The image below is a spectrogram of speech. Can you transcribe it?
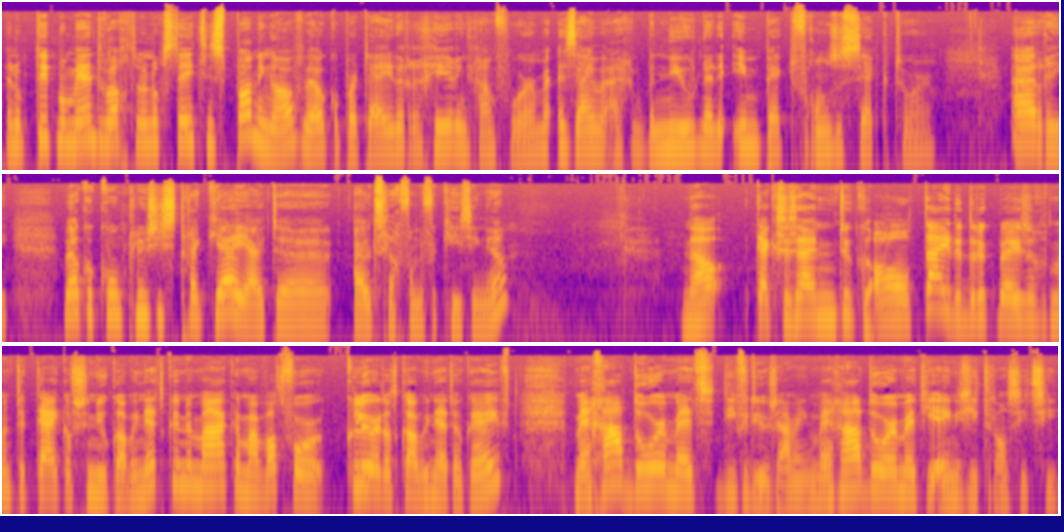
En op dit moment wachten we nog steeds in spanning af welke partijen de regering gaan vormen. En zijn we eigenlijk benieuwd naar de impact voor onze sector. Adrie, welke conclusies trek jij uit de uitslag van de verkiezingen? Nou, kijk, ze zijn natuurlijk al tijden druk bezig met te kijken of ze een nieuw kabinet kunnen maken. Maar wat voor kleur dat kabinet ook heeft. Men gaat door met die verduurzaming. Men gaat door met die energietransitie.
